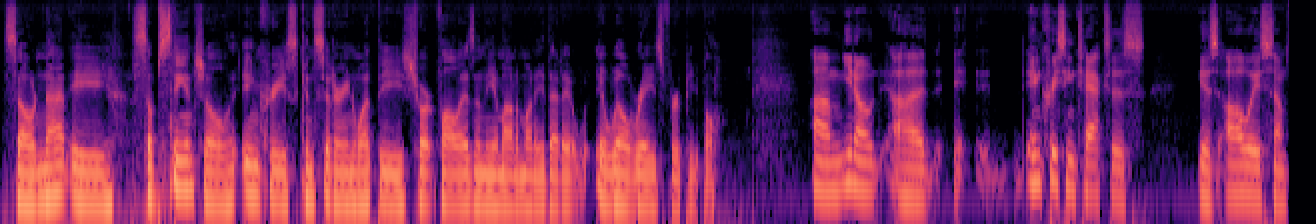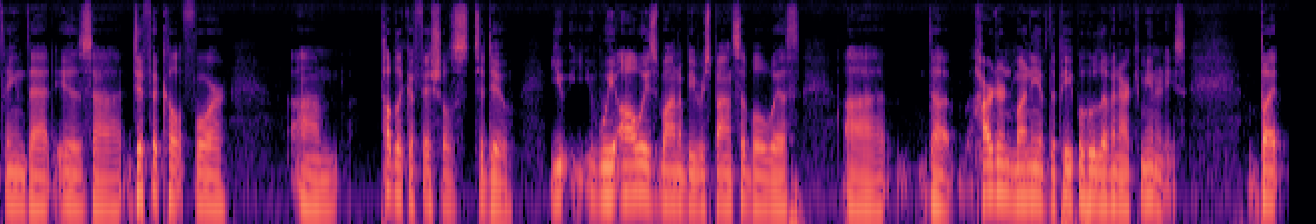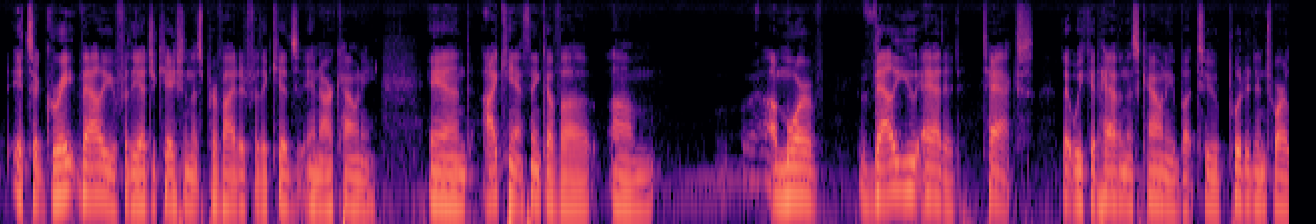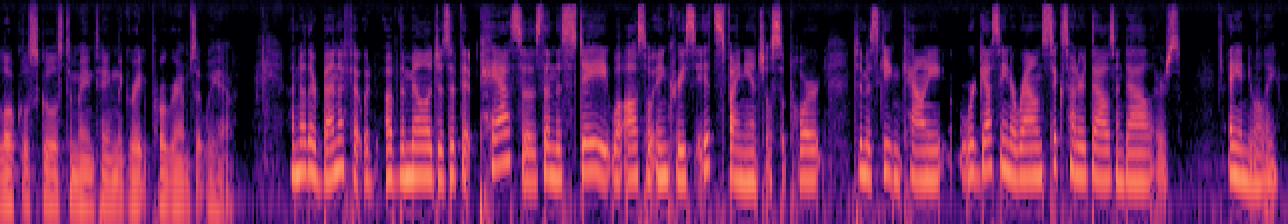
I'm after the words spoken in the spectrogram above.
So, not a substantial increase considering what the shortfall is and the amount of money that it, it will raise for people. Um, you know, uh, increasing taxes is always something that is uh, difficult for um, public officials to do you, we always want to be responsible with uh, the hard-earned money of the people who live in our communities. But it's a great value for the education that's provided for the kids in our county, and I can't think of a um, a more value-added tax that we could have in this county, but to put it into our local schools to maintain the great programs that we have. Another benefit would, of the millage is if it passes, then the state will also increase its financial support to Muskegon County. We're guessing around $600,000 annually.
